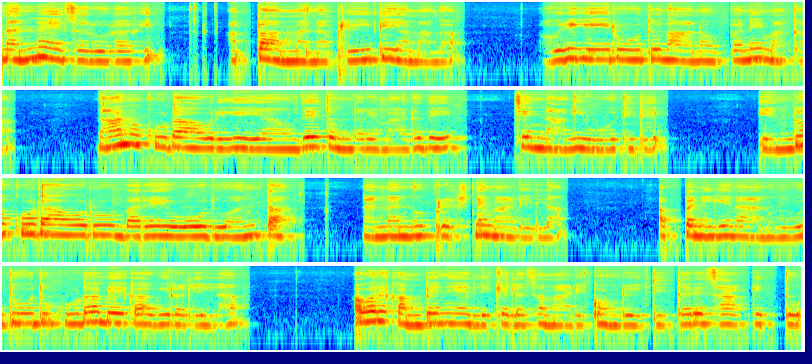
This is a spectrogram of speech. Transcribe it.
ನನ್ನ ಹೆಸರು ರವಿ. ಅಪ್ಪ ಅಮ್ಮನ ಪ್ರೀತಿಯ ಮಗ. ಅವರಿಗೆ ಇರುವುದು ನಾನೊಬ್ಬನೇ ಮಗ. ನಾನು ಕೂಡ ಅವರಿಗೆ ಯಾವುದೇ ತೊಂದರೆ ಮಾಡದೆ ಚೆನ್ನಾಗಿ ಓದಿದೆ. ಎಂದೂ ಕೂಡ ಅವರು ಬರೇ ಓದು ಅಂತ ನನ್ನನ್ನು ಪ್ರಶ್ನೆ ಮಾಡಿಲ್ಲ. ಅಪ್ಪನಿಗೆ ನಾನು ಓದುವುದು ಕೂಡ ಬೇಕಾಗಿರಲಿಲ್ಲ. ಅವರ ಕಂಪನಿಯಲ್ಲಿ ಕೆಲಸ ಮಾಡಿಕೊಂಡು ಇದ್ದಿದ್ದರೆ ಸಾಕಿತ್ತು.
